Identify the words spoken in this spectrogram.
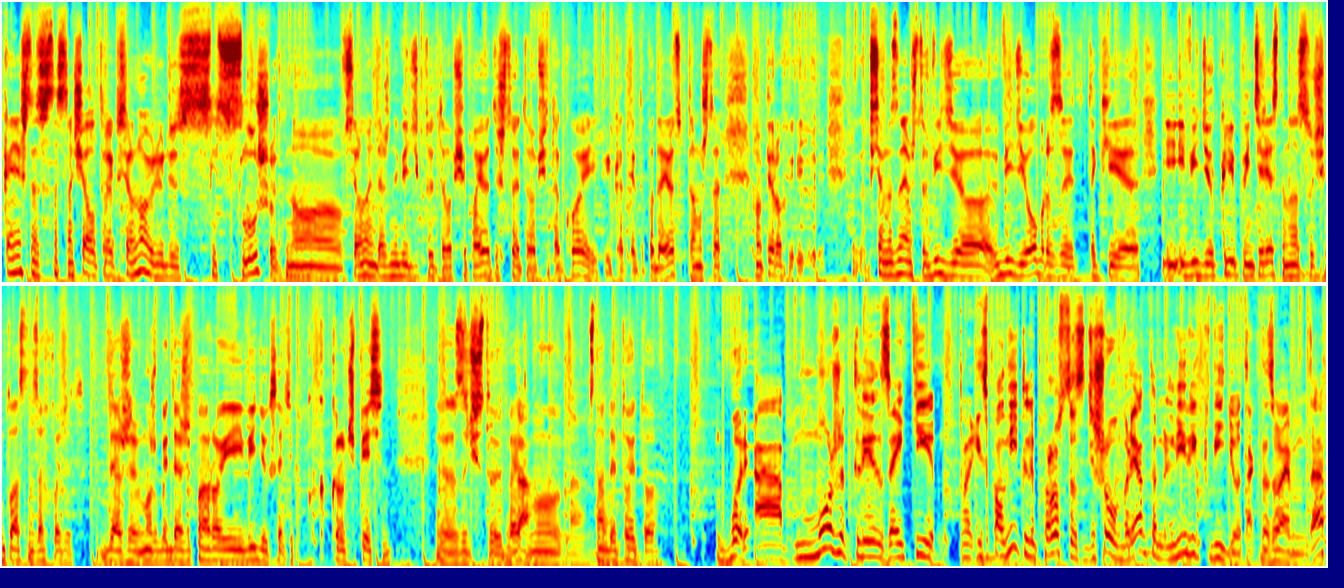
конечно, сначала трек все равно люди слушают, но все равно они должны видеть, кто это вообще вообще поет, и что это вообще такое, и как это подается. Потому что, во-первых, все мы знаем, что видео, видеообразы такие, и, и видеоклипы интересные у нас очень классно заходят. Даже, может быть, даже порой и видео, кстати, круче песен э, зачастую. Поэтому да, надо и то, и то. Борь, а может ли зайти исполнитель просто с дешевым вариантом лирик-видео, так называемым, да?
